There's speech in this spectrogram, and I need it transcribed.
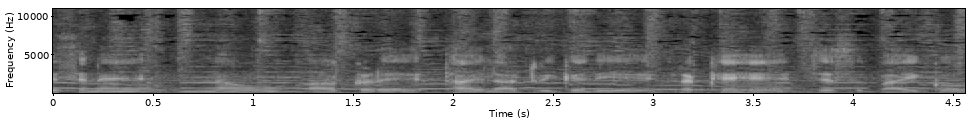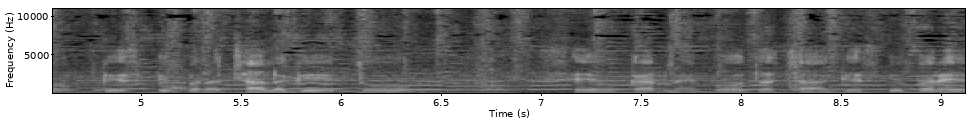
इसने नौ आंकड़े थाई लॉटरी के लिए रखे हैं। जिस भाई को गैस पेपर अच्छा लगे तो सेव कर लें। बहुत अच्छा गैस पेपर है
